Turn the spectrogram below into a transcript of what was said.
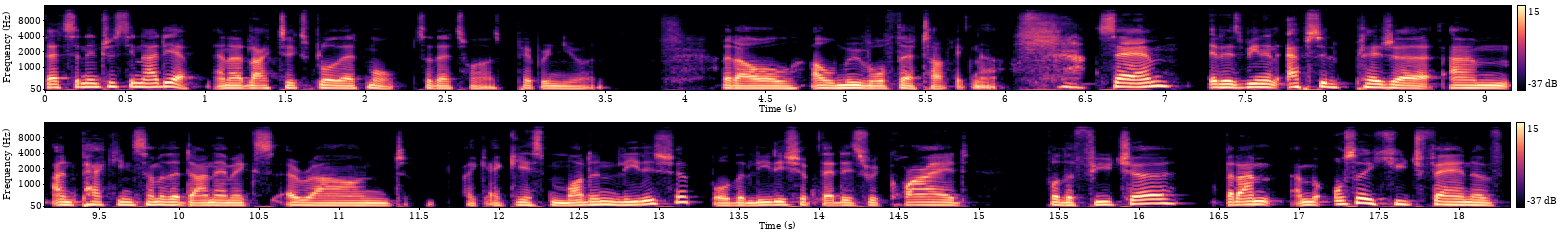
that's an interesting idea. And I'd like to explore that more. So that's why I was peppering you on it. But I'll I'll move off that topic now. Sam, it has been an absolute pleasure um, unpacking some of the dynamics around, like I guess, modern leadership or the leadership that is required for the future but I'm I'm also a huge fan of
